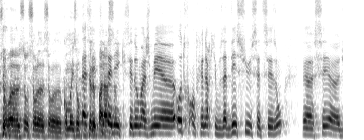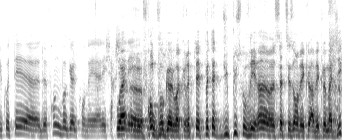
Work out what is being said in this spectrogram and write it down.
sur, euh, sur, sur le, sur le- comment ils ont Là, quitté c'est le palace. Titanic, c'est dommage. Mais euh, autre entraîneur qui vous a déçu cette saison, euh, c'est euh, du côté euh, de Frank Vogel qu'on est allé chercher. Ouais, les- euh, les Frank. Vogel, ouais, qui aurait peut-être peut-être dû plus l'ouvrir hein, cette saison avec, avec le Magic.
